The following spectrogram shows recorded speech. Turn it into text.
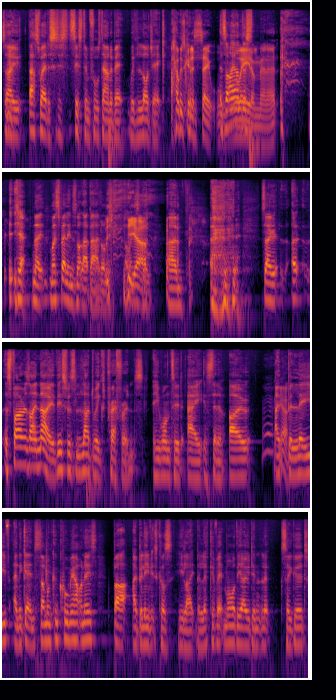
So that's where the sys- system falls down a bit with logic. I was going to say, As wait underst- a minute. Yeah, no, my spelling's not that bad, Yeah. Um, so, uh, as far as I know, this was Ludwig's preference. He wanted A instead of O, I yeah. believe. And again, someone can call me out on this, but I believe it's because he liked the look of it more. The O didn't look so good.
